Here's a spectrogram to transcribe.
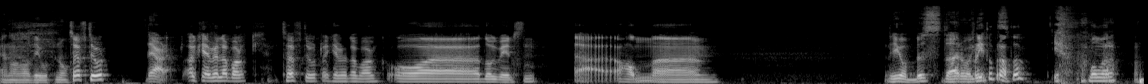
enn han hadde gjort nå. Tøft gjort Det er det. av Kevin Bank. Tøft gjort av Kevin Bank og uh, Dog Wilson. Ja, han uh, Det jobbes der òg, Flink til å prate. Ja, Må være.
